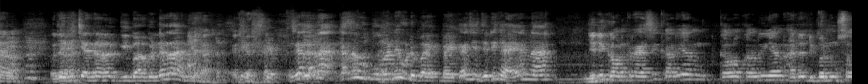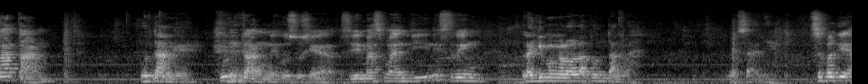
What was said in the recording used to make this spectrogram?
Udah. jadi channel gibah beneran ya? Enggak, karena, karena hubungannya udah baik-baik aja, jadi nggak enak Jadi kawan kreasi kalian, kalau kalian ada di Bandung Selatan, Puntang ya? Puntang nih khususnya, si Mas Manji ini sering Lagi mengelola puntang lah Biasanya sebagai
